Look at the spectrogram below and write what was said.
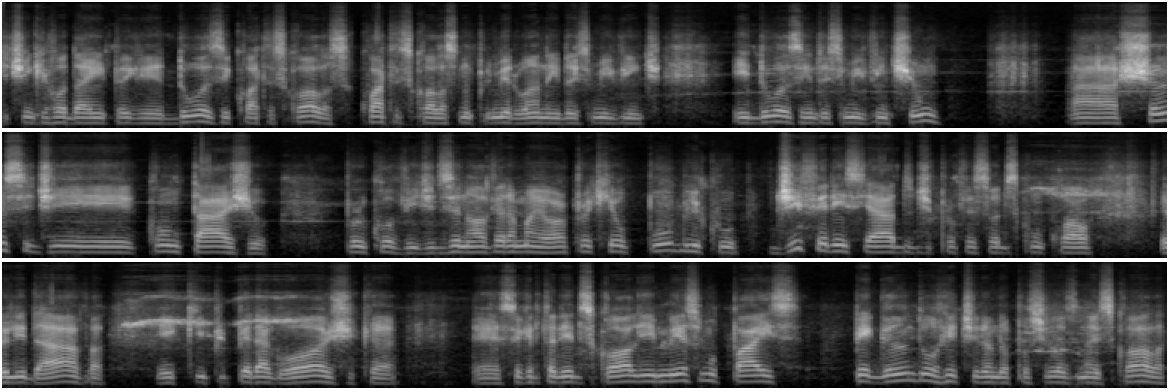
que tinha que rodar entre duas e quatro escolas, quatro escolas no primeiro ano em 2020 e duas em 2021, a chance de contágio por Covid-19 era maior porque o público diferenciado de professores com o qual eu lidava, equipe pedagógica, é, secretaria de escola e mesmo pais pegando ou retirando apostilas na escola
